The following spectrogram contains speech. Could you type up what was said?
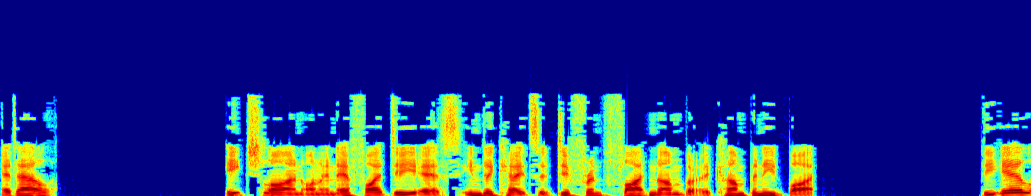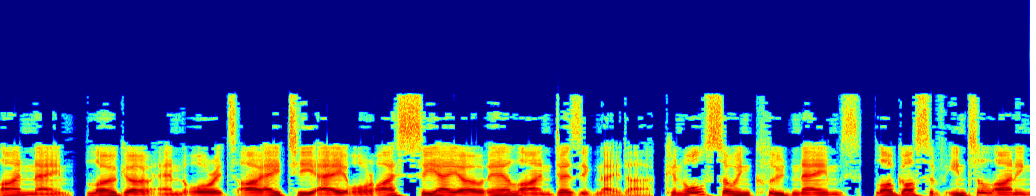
et al. Each line on an FIDS indicates a different flight number accompanied by the airline name, logo and or its IATA or ICAO airline designator. Can also include names, logos of interlining,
